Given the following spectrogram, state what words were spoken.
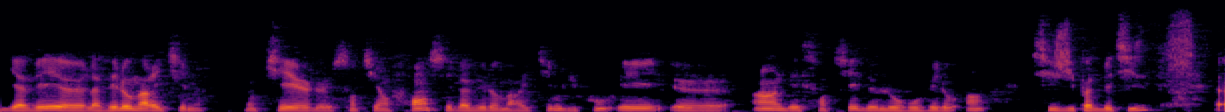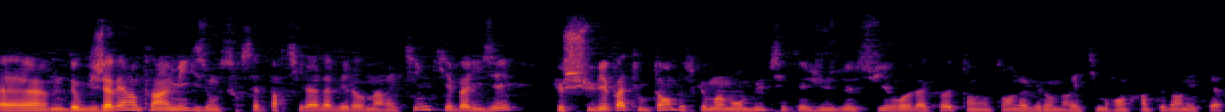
il y avait la vélo maritime, donc qui est le sentier en France et la vélo maritime du coup et un des sentiers de l'Eurovélo 1 si je dis pas de bêtises. donc j'avais un peu un mix donc sur cette partie-là, la vélo maritime, qui est balisée, que je suivais pas tout le temps parce que moi mon but c'était juste de suivre la côte. De temps en temps la vélo maritime rentre un peu dans les terres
